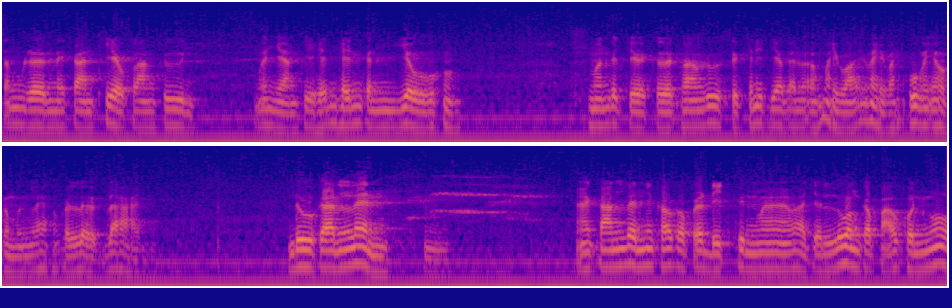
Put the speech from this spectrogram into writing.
สำเริงในการเที่ยวกลางคืนเหมือนอย่างที่เห็นเห็นกันอยู่มันก็เจอเกิดความรู้สึกชนิดเดียวกันว่าไม่ไหวไม่ไหวกูไม่เอากับมึงแล้วก็เลิกได้ ดูการเล่นการเล่นนี่เขาก็ประดิษฐ์ขึ้นมา ว่าจะล่วงกระเป๋าคนโง่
